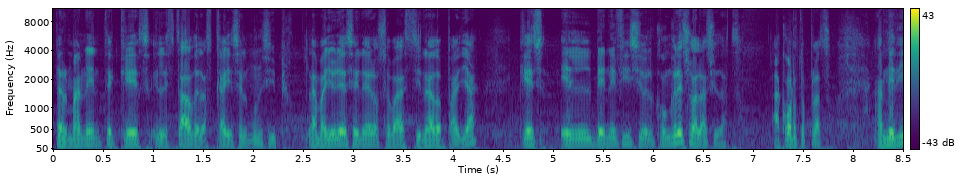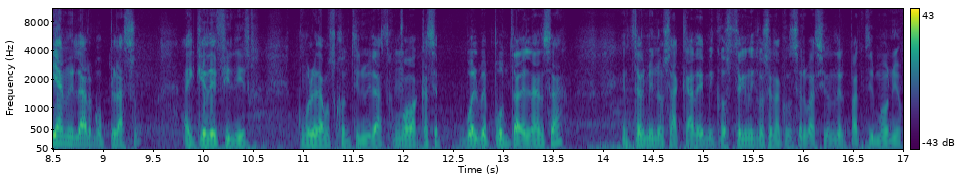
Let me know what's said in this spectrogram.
permanente que es el estado de las calles del municipio. La mayoría de ese dinero se va destinado para allá, que es el beneficio del Congreso a la ciudad, a corto plazo. A mediano y largo plazo hay que definir cómo le damos continuidad, cómo Vaca se vuelve punta de lanza en términos académicos técnicos en la conservación del patrimonio.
